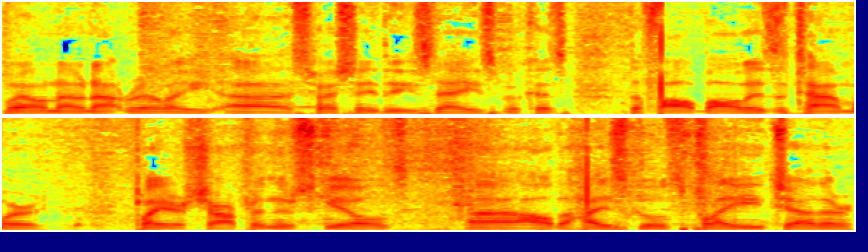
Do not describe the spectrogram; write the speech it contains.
Well, no, not really, uh, especially these days because the fall ball is a time where players sharpen their skills. Uh, all the high schools play each other.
